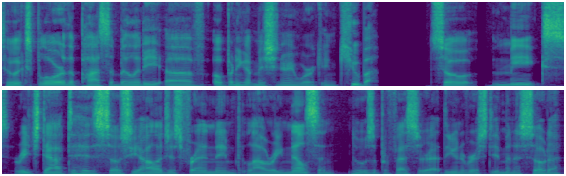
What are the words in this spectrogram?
to explore the possibility of opening up missionary work in Cuba. So Meeks reached out to his sociologist friend named Lowry Nelson, who was a professor at the University of Minnesota,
